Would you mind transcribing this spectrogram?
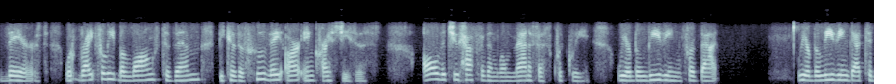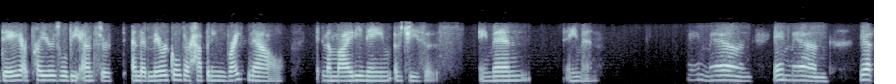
theirs, what rightfully belongs to them because of who they are in Christ Jesus. All that you have for them will manifest quickly. We are believing for that. We are believing that today our prayers will be answered and that miracles are happening right now in the mighty name of Jesus. Amen. Amen. Amen. Amen. Yes,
